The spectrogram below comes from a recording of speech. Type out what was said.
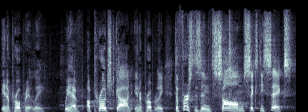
inappropriately. We have approached God inappropriately. The first is in Psalm 66,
